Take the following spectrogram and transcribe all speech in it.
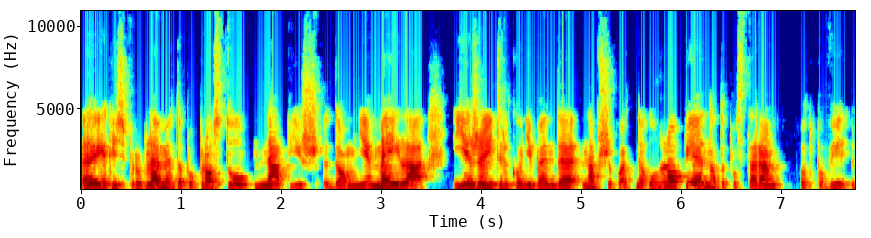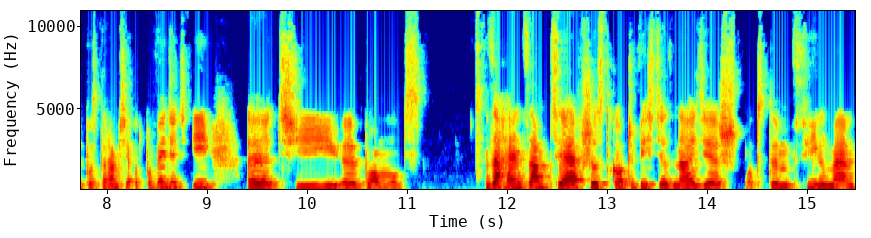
e, jakieś problemy, to po prostu napisz do mnie maila. Jeżeli tylko nie będę na przykład na urlopie, no to postaram, odpowie- postaram się odpowiedzieć i e, Ci pomóc. Zachęcam Cię, wszystko oczywiście znajdziesz pod tym filmem.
